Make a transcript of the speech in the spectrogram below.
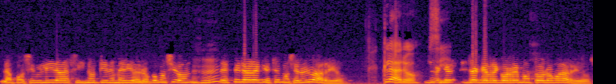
la posibilidad, si no tiene medio de locomoción, de esperar a que estemos en el barrio. Claro, ya, que, ya que recorremos todos los barrios.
